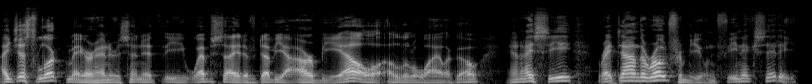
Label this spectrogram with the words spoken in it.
I just looked, Mayor Henderson, at the website of WRBL a little while ago, and I see right down the road from you in Phenix City,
